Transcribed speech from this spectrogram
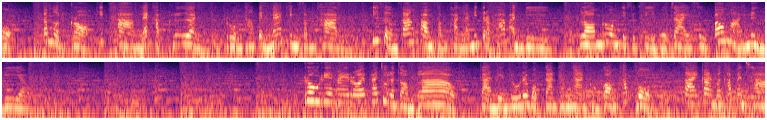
บกกำหนดกรอบทิศทางและขับเคลื่อน รวมทั้งเป็นแม่พิมพ์สำคัญ ที่เสริมสร้างความสัมพันธ์และมิตรภาพอันดี ล้อมรวม 74 หัวใจสู่เป้าหมายหนึ่งเดียว รงเรียนนายร้อยพระจุลจอมเกล้า การเรียนรู้ระบบการทำงานของกองทัพบบก สายการบังคับบัญชา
